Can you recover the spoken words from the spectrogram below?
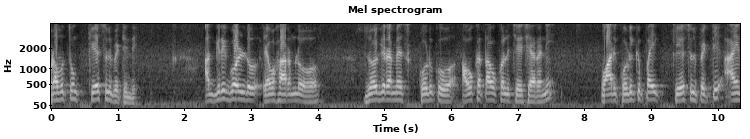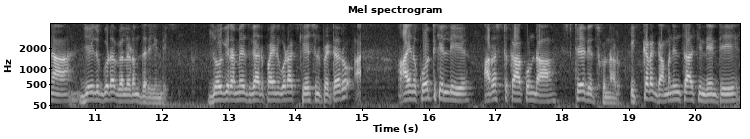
ప్రభుత్వం కేసులు పెట్టింది. అగ్రిగోల్డ్ వ్యవహారంలో జోగి రమేష్ కొడుకు అవకతవకలు చేశారని వారి కొడుకుపై కేసులు పెట్టి ఆయన జైలుకు కూడా వెళ్ళడం జరిగింది. జోగి రమేష్ గారి పైన కూడా కేసులు పెట్టారు. ఆయన కోర్టుకు వెళ్ళి అరెస్ట్ కాకుండా స్టే తెచ్చుకున్నారు. ఇక్కడ గమనించాల్సింది ఏంటి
